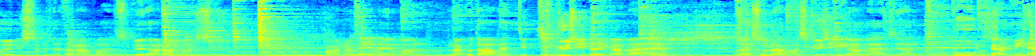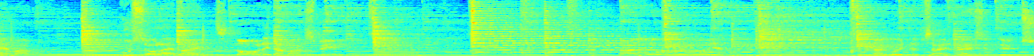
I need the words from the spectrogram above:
õnnistame seda rahvast, püha rahvast. anna neile Jumal nagu Taavetit küsida iga päev. las su rahvas küsi iga päev seal, kuhu me peame minema, kus olema, et nool ei tabaks meid. nagu ütleb salm üheksakümmend üks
